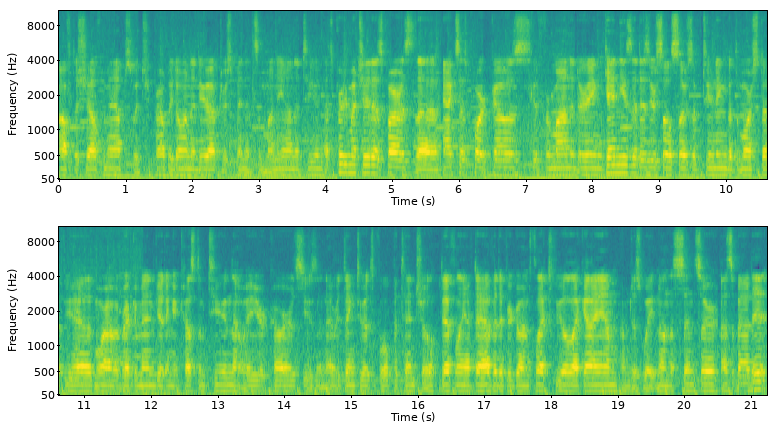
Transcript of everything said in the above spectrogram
off-the-shelf maps, which you probably don't want to do after spending some money on a tune. That's pretty much it as far as the access port goes. Good for monitoring. You can use it as your sole source of tuning, but the more stuff you have, the more I would recommend getting a custom tune. That way your car is using everything to its full potential. You definitely have to have it if you're going flex fuel like I am. I'm just waiting on the sensor. That's about it.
